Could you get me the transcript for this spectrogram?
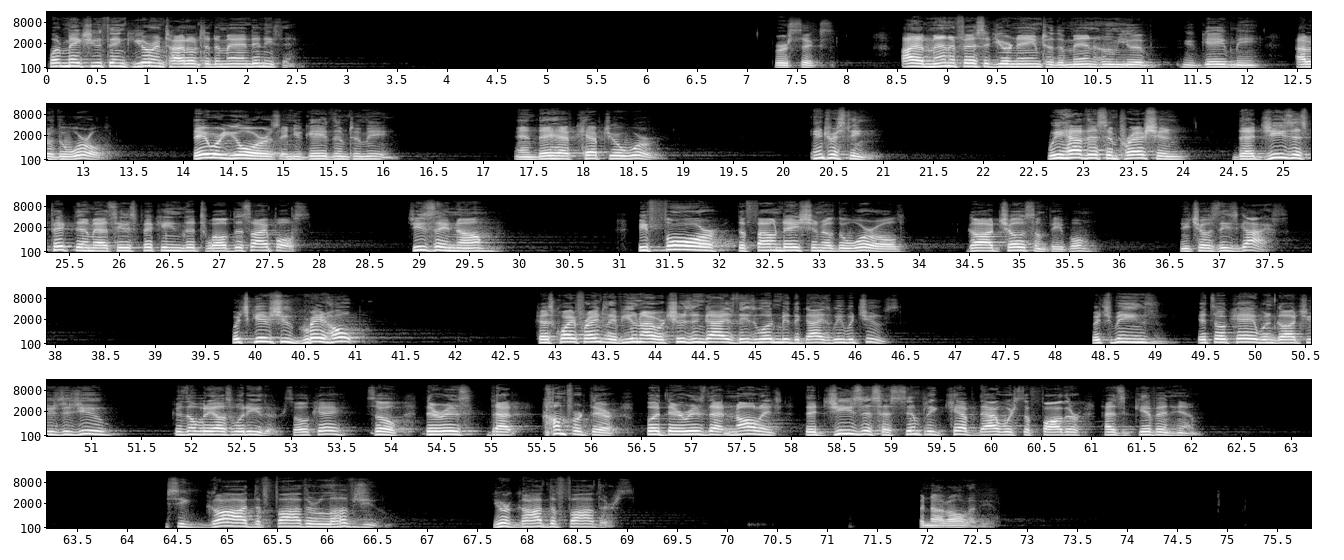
what makes you think you're entitled to demand anything? Verse 6 I have manifested your name to the men whom you, have, you gave me out of the world. They were yours, and you gave them to me. And they have kept your word. Interesting. We have this impression that Jesus picked them as he was picking the 12 disciples. Jesus saying, No. Before the foundation of the world, God chose some people, and he chose these guys which gives you great hope. Because, quite frankly, if you and I were choosing guys, these wouldn't be the guys we would choose. Which means it's okay when God chooses you, because nobody else would either. So, okay? So, there is that comfort there. but there is that knowledge that Jesus has simply kept that which the Father has given him. You see, God the Father loves you. You're God the Father's, but not all of you.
